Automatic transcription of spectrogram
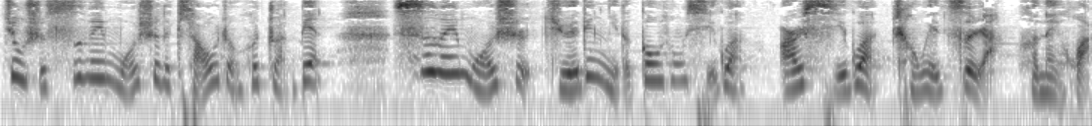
就是思维模式的调整和转变。思维模式决定你的沟通习惯，而习惯成为自然和内化。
